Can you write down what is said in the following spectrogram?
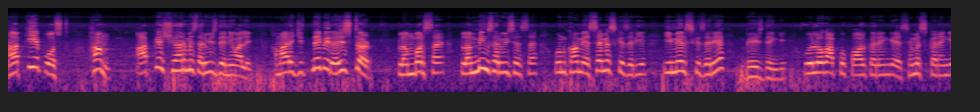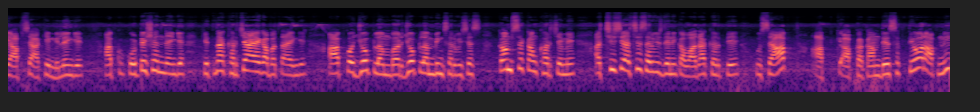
आपकी ये पोस्ट हम आपके शहर में सर्विस देने वाले, हमारे जितने भी रजिस्टर्ड प्लम्बर्स है प्लम्बिंग सर्विसेज़ है, उनको हम एसएमएस के ज़रिए ईमेल्स के ज़रिए भेज देंगे। वो लोग आपको कॉल करेंगे एसएमएस करेंगे, आपसे आके मिलेंगे। आपको कोटेशन देंगे, कितना खर्चा आएगा बताएँगे। आपको जो प्लम्बर जो प्लम्बिंग सर्विसेज़ कम से कम खर्चे में अच्छी से अच्छी सर्विस देने का वादा करते उससे आप आप, आपका काम दे सकते हो और अपनी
